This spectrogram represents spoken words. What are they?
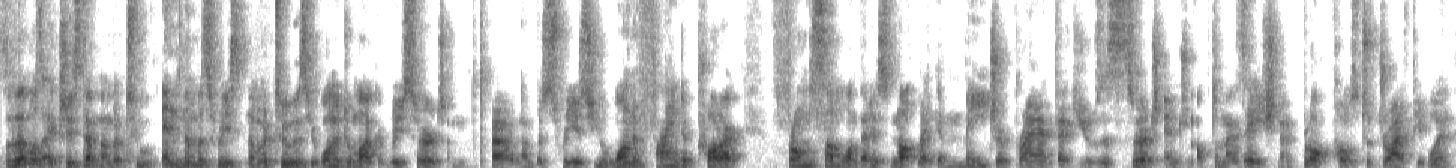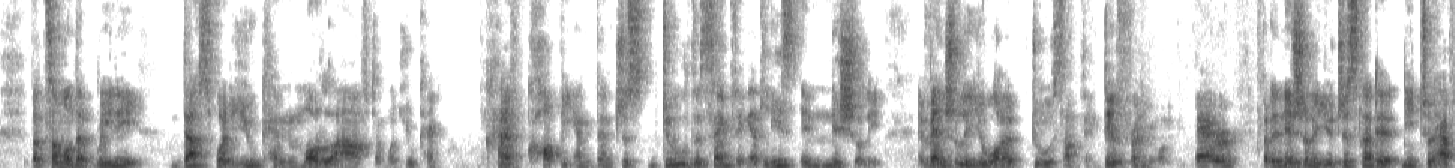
So that was actually step number two. And number three, number two is you want to do market research, and uh, number three is you want to find a product from someone that is not like a major brand that uses search engine optimization and blog posts to drive people in, but someone that really does what you can model after, what you can kind of copy and then just do the same thing, at least initially. Eventually, you want to do something different. You want better. But initially, you just need to have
